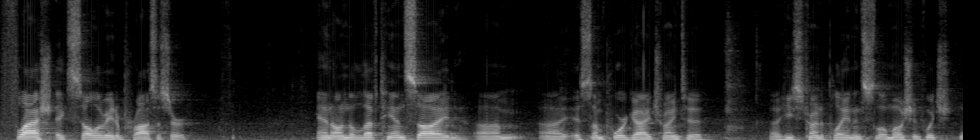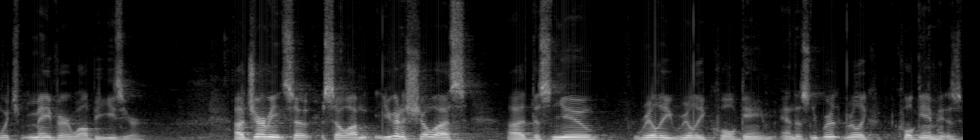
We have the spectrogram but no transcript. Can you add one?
Flash accelerated processor. And on the left hand side um, uh, is some poor guy trying to, uh, he's trying to play it in slow motion, which, which may very well be easier. Uh, Jeremy, so, so um, you're going to show us uh, this new, really, really cool game. And this re- really cool game is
